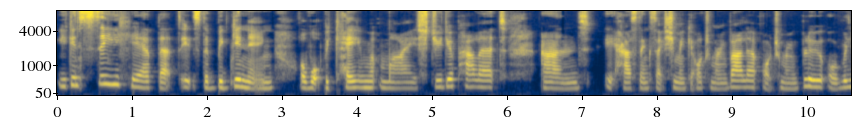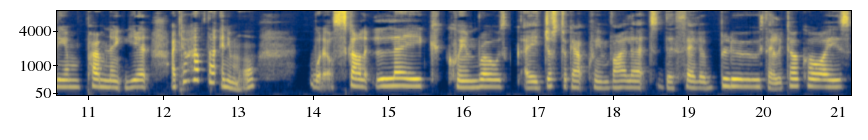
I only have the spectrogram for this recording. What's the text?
you can see here that it's the beginning of what became my studio palette. And it has things like Schmincke Ultramarine Violet, Ultramarine Blue, Aureolin Permanent Yet. I don't have that anymore what else? Scarlet Lake, Queen Rose. I just took out Queen Violet, the Thalo Blue, Thalo Turquoise,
